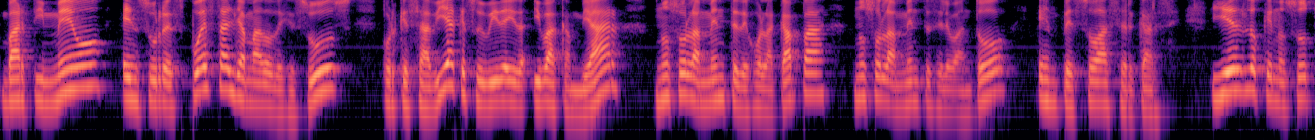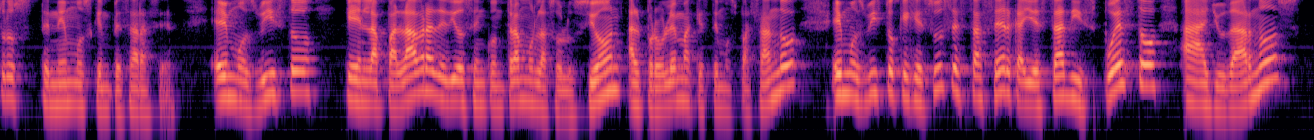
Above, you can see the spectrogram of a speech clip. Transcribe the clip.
Bartimeo, en su respuesta al llamado de Jesús, porque sabía que su vida iba a cambiar, no solamente dejó la capa, no solamente se levantó, empezó a acercarse. Y es lo que nosotros tenemos que empezar a hacer. Hemos visto que en la palabra de Dios encontramos la solución al problema que estemos pasando. Hemos visto que Jesús está cerca y está dispuesto a ayudarnos.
